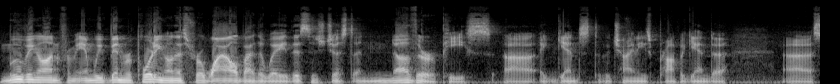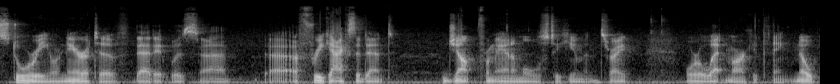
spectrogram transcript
moving on from, and we've been reporting on this for a while, by the way. This is just another piece uh, against the Chinese propaganda uh, story or narrative that it was uh, a freak accident jump from animals to humans, right? Or a wet market thing. Nope.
